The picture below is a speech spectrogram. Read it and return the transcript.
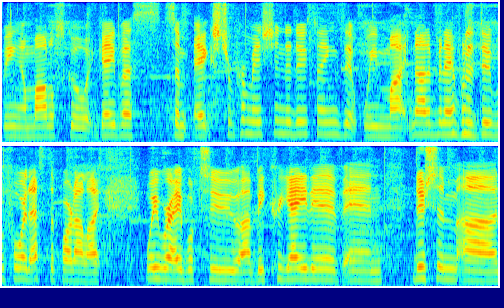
being a model school, it gave us some extra permission to do things that we might not have been able to do before. That's the part I like. We were able to uh, be creative and do some uh,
